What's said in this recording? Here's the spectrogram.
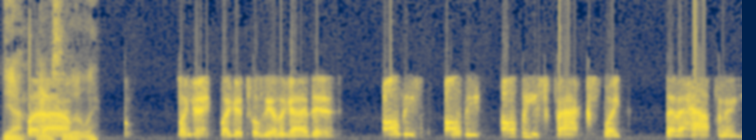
yeah, but, um, absolutely. Like I like I told the other guy that all these all these all these facts like that are happening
